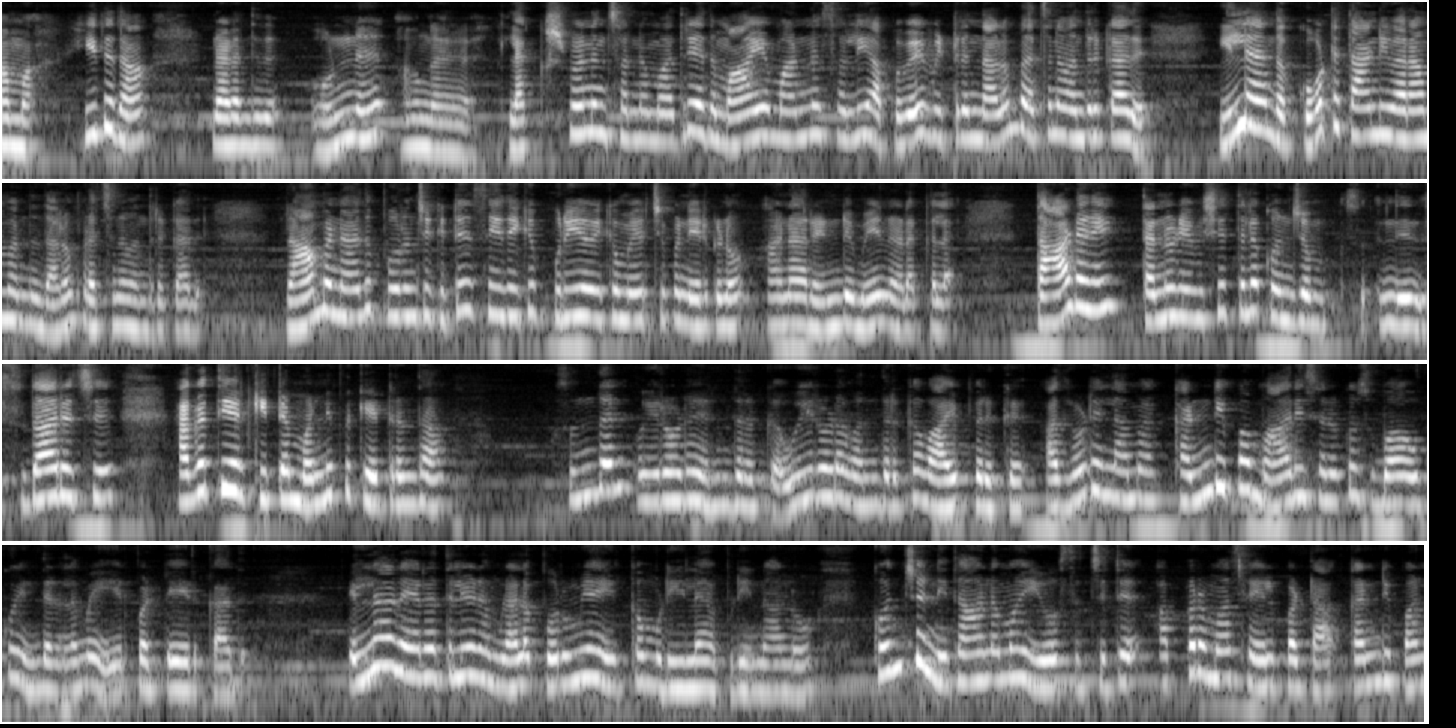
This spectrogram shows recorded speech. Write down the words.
ஆமாம் இதுதான் நடந்தது. ஒன்று அவங்க லக்ஷ்மணன் சொன்ன மாதிரி அது மாயமான்னு சொல்லி அப்போவே விட்டுருந்தாலும் பிரச்சனை வந்திருக்காது. இல்லை அந்த கோட்டை தாண்டி வராமல் இருந்தாலும் பிரச்சனை வந்திருக்காது. ராமனாவது புரிஞ்சுக்கிட்டு சீதைக்கு புரிய வைக்க முயற்சி பண்ணியிருக்கணும். ஆனால் ரெண்டுமே நடக்கலை. தாடகை தன்னுடைய விஷயத்தில் கொஞ்சம் சுதாரித்து அகத்தியர்கிட்ட மன்னிப்பு கேட்டிருந்தா சுந்தன் உயிரோடு இருந்திருக்க உயிரோடு வந்திருக்க வாய்ப்பு இருக்குது அதோடு இல்லாமல் கண்டிப்பாக மாரிசனுக்கும் சுபாவுக்கும் இந்த நிலைமை ஏற்பட்டே இருக்காது. எல்லா நேரத்துலையும் நம்மளால் பொறுமையாக இருக்க முடியல அப்படின்னாலும் கொஞ்சம் நிதானமாக யோசிச்சுட்டு அப்புறமா செயல்பட்டால் கண்டிப்பாக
